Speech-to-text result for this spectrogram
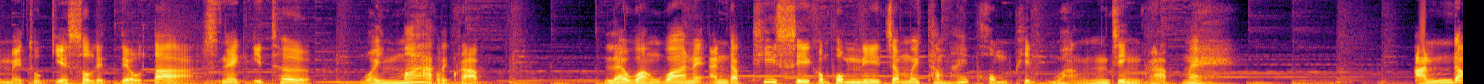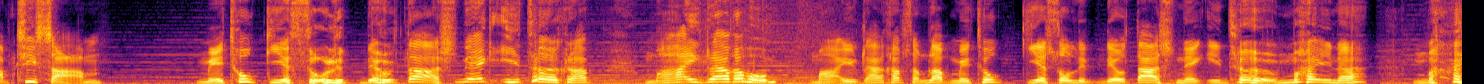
ม Metal Gear Solid Delta Snake Eater ไว้มากเลยครับ และหวังว่าในอันดับทีสี่ 4 ของผมนี้จะไม่ทำให้ผมผิดหวังจริงครับแหม่อันดับที่ 3 Metal Gear Solid Delta Snake Eater ครับ มาอีกแล้วครับผม มาอีกแล้วครับสำหรับ Metal Gear Solid Delta Snake Eater ไม่นะ ไม่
